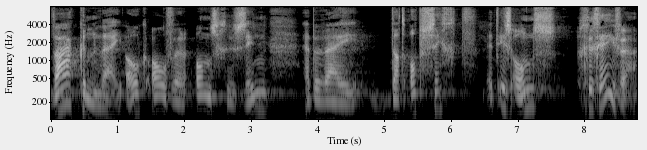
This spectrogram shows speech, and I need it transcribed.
Waken wij ook over ons gezin? Hebben wij dat opzicht? Het is ons gegeven.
